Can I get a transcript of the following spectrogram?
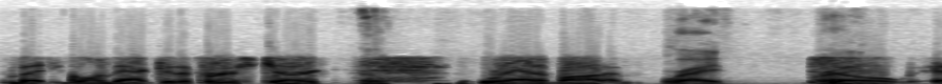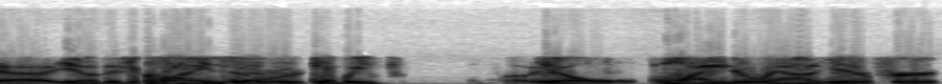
But going back to the first chart, we're at a bottom. Right. So uh, you know the decline's over. Can we, you know, wind around here for,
